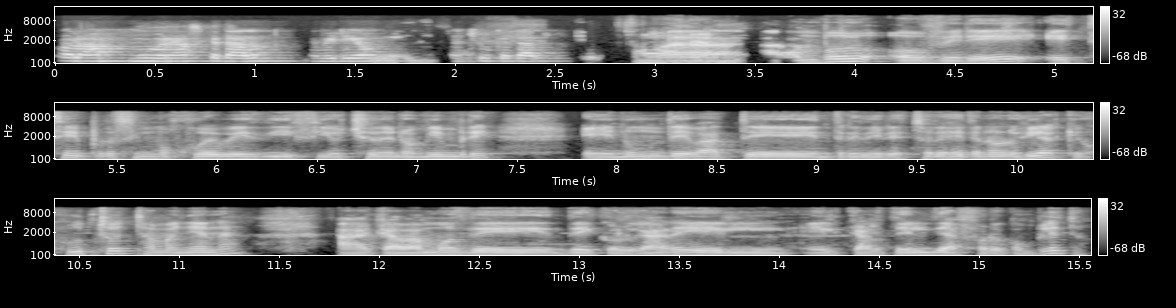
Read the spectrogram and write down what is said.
Hola, muy buenas, ¿qué tal? Emilio, ¿qué tal? a, ambos os veré este próximo jueves 18 de noviembre en un debate entre directores de tecnología que justo esta mañana acabamos de, colgar el, cartel de aforo completo.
